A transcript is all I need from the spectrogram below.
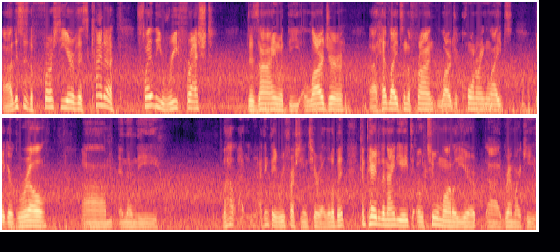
Uh, this is the first year of this kind of slightly refreshed design with the larger uh, headlights in the front, larger cornering lights, bigger grille, um, and then the well, I, I, think they refreshed the interior a little bit compared to the 98 to 02 model year uh, Grand Marquis.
